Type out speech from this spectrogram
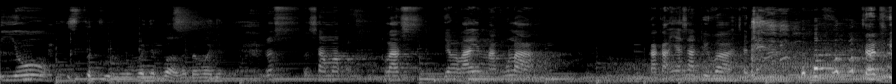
Tio Astagfirullah, banyak banget namanya. terus sama kelas yang lain Nakula kakaknya Sadewa jadi jadi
